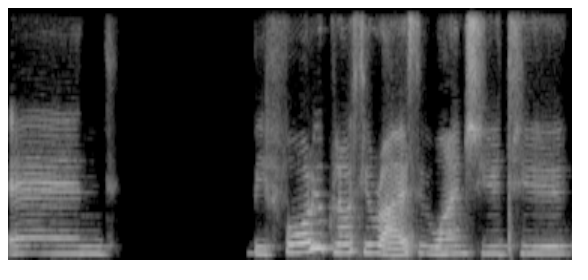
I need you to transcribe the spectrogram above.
And before you close your eyes, we want you to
